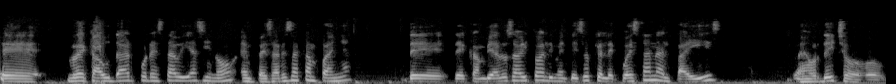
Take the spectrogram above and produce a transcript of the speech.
eh, recaudar por esta vía, sino empezar esa campaña de, de cambiar los hábitos alimenticios que le cuestan al país, mejor dicho,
